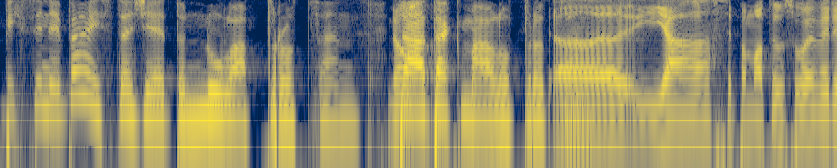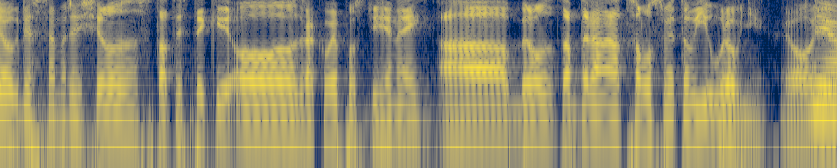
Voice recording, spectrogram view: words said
bych si nebyla jistá, že je to 0%. No, tak málo procent. Uh, já si pamatuju svoje video, kde jsem řešil statistiky o zrakově postižených a bylo to tam teda na celosvětový úrovni. Jo, že?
